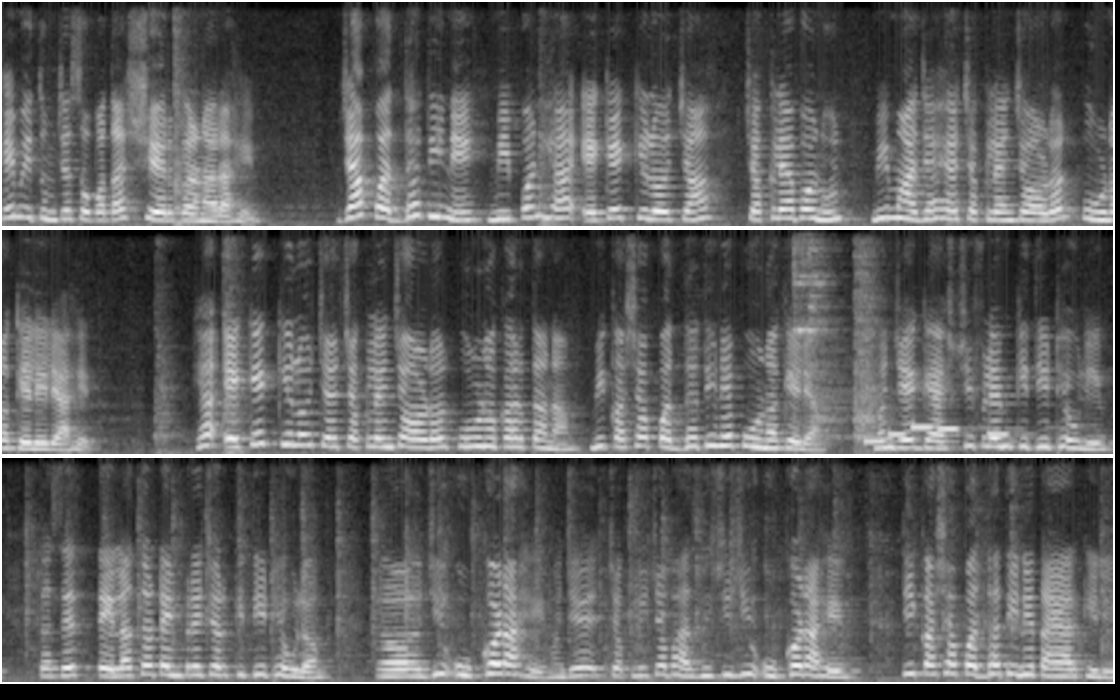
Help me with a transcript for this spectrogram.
हे मी तुमच्यासोबत आज शेअर करणार आहे. ज्या पद्धतीने मी पण ह्या एक एक किलोच्या चकल्या बनवून मी माझ्या ह्या चकल्यांच्या ऑर्डर पूर्ण केलेल्या आहेत. ह्या एक एक किलोच्या चकल्यांच्या ऑर्डर पूर्ण करताना मी कशा पद्धतीने पूर्ण केल्या? म्हणजे गॅसची फ्लेम किती ठेवली? तसेच तेलाचं टेम्परेचर किती ठेवलं? जी उकड आहे म्हणजे चकलीच्या भाजणीची जी उकड आहे ती कशा पद्धतीने तयार केली?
